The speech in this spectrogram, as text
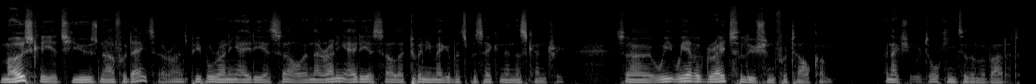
mostly it's used now for data, right? It's people running ADSL, and they're running ADSL at 20 megabits per second in this country. So we, we have a great solution for Telkom, and actually we're talking to them about it.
